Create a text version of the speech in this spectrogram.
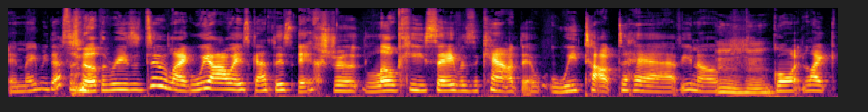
And maybe that's another reason too. Like we always got this extra low key savings account that we taught to have, you know, mm-hmm. going like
